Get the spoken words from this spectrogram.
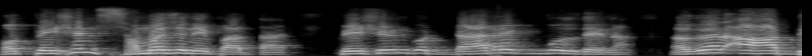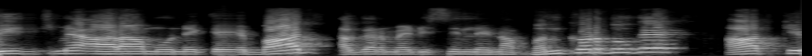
और पेशेंट समझ नहीं पाता है। पेशेंट को डायरेक्ट बोल देना, अगर आप बीच में आराम होने के बाद अगर मेडिसिन लेना बंद कर दोगे आपकी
